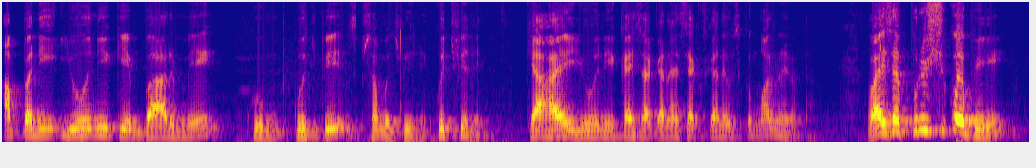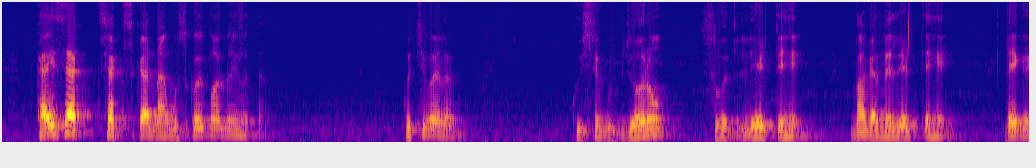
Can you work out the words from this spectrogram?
अपनी योनि के बारे में कुछ भी समझ भी नहीं, कुछ भी नहीं। क्या है योनि कैसा करना है सेक्स करना है, उसको मालूम नहीं होता। वैसे पुरुष को भी कैसा सेक्स करना उसको भी मालूम नहीं होता। कुछ मालूम। कुछ न कुछ दोनों सो लेटते हैं, बगल में लेटते हैं, लेकिन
